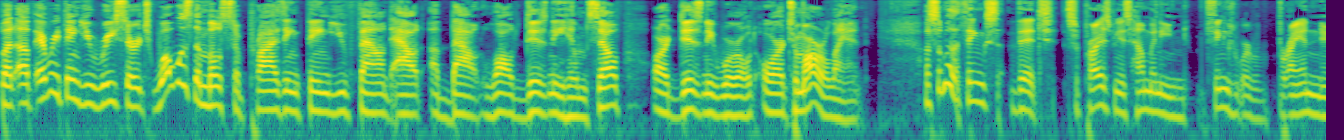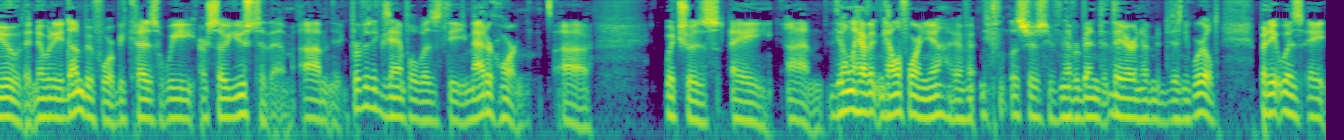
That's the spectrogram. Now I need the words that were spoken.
but of everything you researched, what was the most surprising thing you found out about Walt Disney himself or Disney World or Tomorrowland? Well, some of the things that surprised me is how many things were brand new that nobody had done before because we are so used to them. Um, perfect example was the Matterhorn. Uh, which was a um, they only have it in California. Listeners who've never been there and haven't been to Disney World, but it was a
